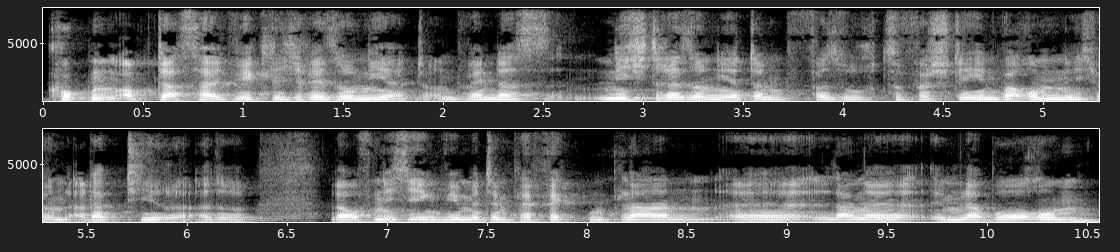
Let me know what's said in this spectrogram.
gucken, ob das halt wirklich resoniert. Und wenn das nicht resoniert, dann versuch zu verstehen, warum nicht und adaptiere. Also lauf nicht irgendwie mit dem perfekten Plan äh, lange im Labor rum,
